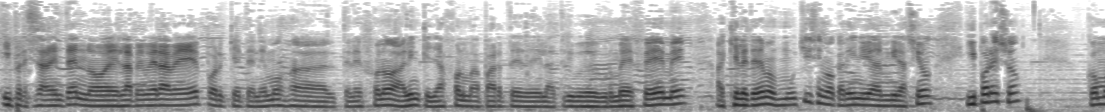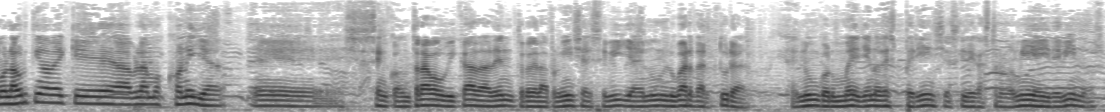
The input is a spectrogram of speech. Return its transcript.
y precisamente no es la primera vez porque tenemos al teléfono a alguien que ya forma parte de la tribu de Gourmet FM, a quien le tenemos muchísimo cariño y admiración y por eso, como la última vez que hablamos con ella eh, se encontraba ubicada dentro de la provincia de Sevilla en un lugar de altura, en un gourmet lleno de experiencias y de gastronomía y de vinos,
